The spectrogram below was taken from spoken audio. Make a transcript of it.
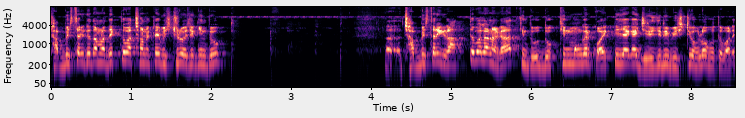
ছাব্বিশ তারিখে তো আমরা দেখতে পাচ্ছি অনেকটাই বৃষ্টি রয়েছে কিন্তু ছাব্বিশ তারিখ রাত্রেবেলা নাগাদ কিন্তু দক্ষিণবঙ্গের কয়েকটি জায়গায় ঝিরিঝিরি বৃষ্টি হলেও হতে পারে,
